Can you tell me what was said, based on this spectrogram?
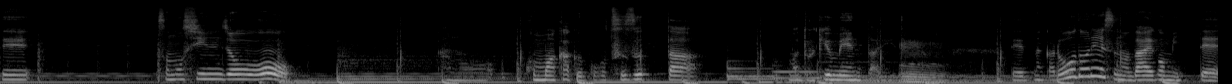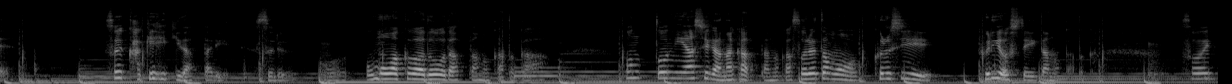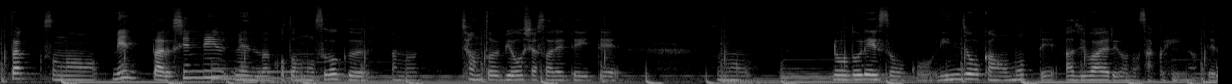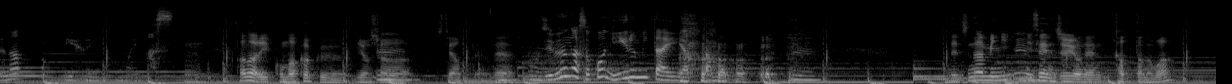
でその心情をあの細かくこう綴った、まあ、ドキュメンタリーとういうか、んでなんかロードレースの醍醐味ってそういう駆け引きだったりするこう思惑はどうだったのかとか本当に足がなかったのかそれとも苦しいふりをしていたのかとかそういったそのメンタル心理面のこともすごくあのちゃんと描写されていてそのロードレースをこう臨場感を持って味わえるような作品になってるなっていうふうに思います。うんかなり細かく描写してあったよね、もう自分がそこにいるみたいやったもん。うん。でちなみにうん。2014年勝ったのは、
